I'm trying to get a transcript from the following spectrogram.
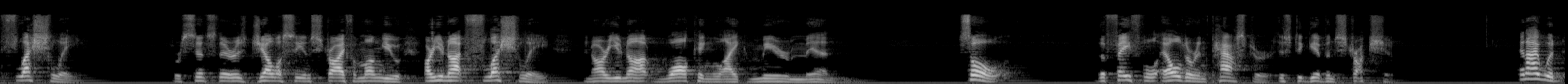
fleshly. For since there is jealousy and strife among you, are you not fleshly, and are you not walking like mere men? So, the faithful elder and pastor is to give instruction. And I would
